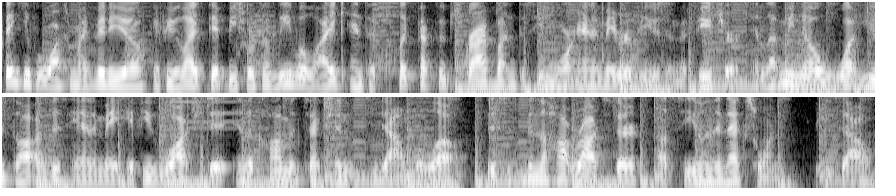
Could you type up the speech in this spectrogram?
Thank you for watching my video. If you liked it, be sure to leave a like and to click that subscribe button to see more anime reviews in the future. And let me know what you thought of this anime if you've watched it in the comment section down below. This has been the Hot Rodster. I'll see you in the next one. Peace out.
